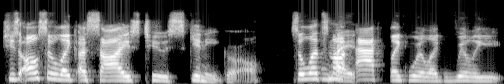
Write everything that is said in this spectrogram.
She's also like a size two skinny girl. So let's not Right. act like we're like really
